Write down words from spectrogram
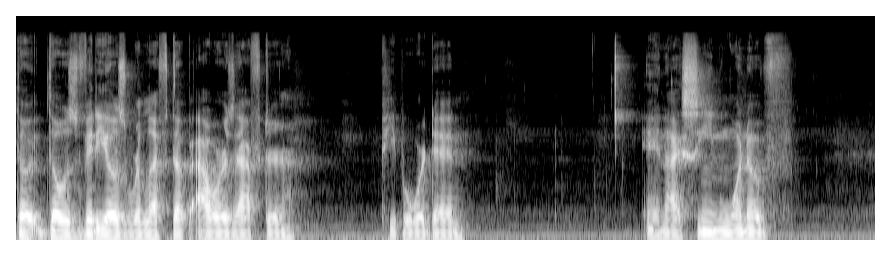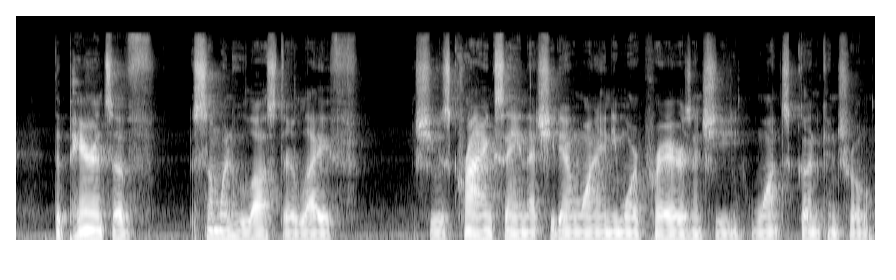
th- those videos were left up hours after people were dead. And I seen one of the parents of someone who lost their life. She was crying, saying that she didn't want any more prayers and she wants gun control.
